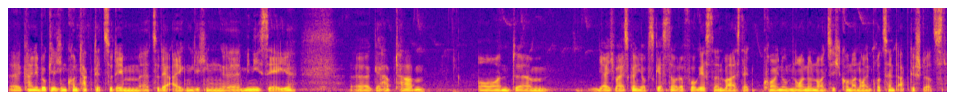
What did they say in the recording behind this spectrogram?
äh, keine wirklichen Kontakte zu, dem, äh, zu der eigentlichen äh, Miniserie gehabt haben. Und ähm, ja, ich weiß gar nicht, ob es gestern oder vorgestern war, ist der Coin um 99,9 Prozent abgestürzt.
